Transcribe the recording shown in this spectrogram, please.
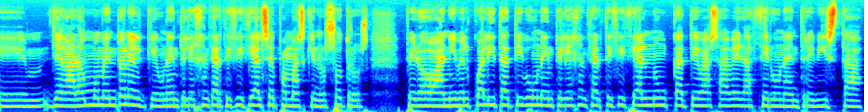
Em, llegará un momento en el que una inteligencia artificial sepa más que nosotros, pero a nivel cualitativo una inteligencia artificial nunca te va a saber hacer una entrevista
